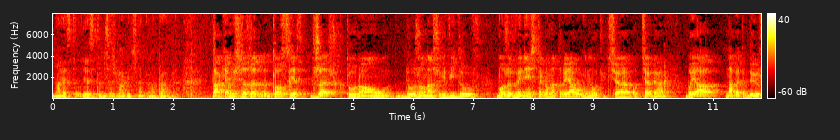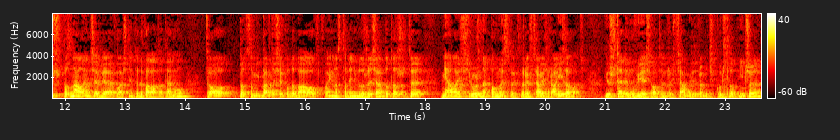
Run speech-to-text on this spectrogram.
no, jest, jest w tym coś magicznego naprawdę. Tak, ja myślę, że to jest rzecz, którą dużo naszych widzów może wynieść z tego materiału i nauczyć się od Ciebie, bo ja nawet gdy już poznałem Ciebie właśnie te dwa lata temu, to to, co mi bardzo się podobało w Twoim nastawieniu do życia, to to, że Ty miałeś różne pomysły, które chciałeś realizować. Już wtedy mówiłeś o tym, że chciałbyś zrobić kurs lotniczy,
